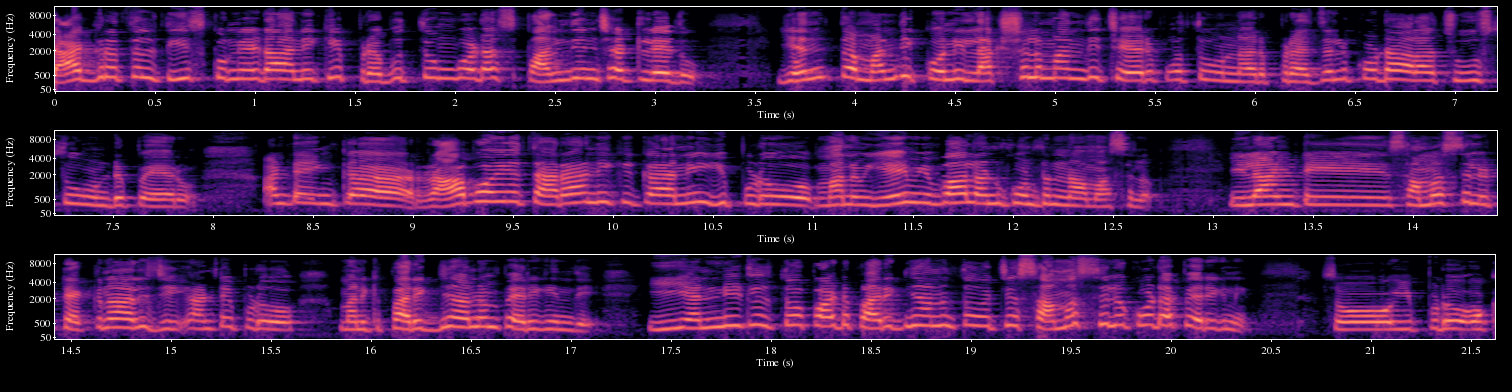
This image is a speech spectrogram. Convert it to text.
జాగ్రత్తలు తీసుకునేడానికి ప్రభుత్వం కూడా స్పందించట్లేదు. ఎంతమంది కొన్ని లక్షల మంది చేరిపోతూ ఉన్నారు. ప్రజలు కూడా అలా చూస్తూ ఉండిపోయారు. అంటే ఇంకా రాబోయే తరానికి కానీ ఇప్పుడు మనం ఏమి ఇవ్వాలనుకుంటున్నాం అసలు? ఇలాంటి సమస్యలు టెక్నాలజీ అంటే ఇప్పుడు మనకి పరిజ్ఞానం పెరిగింది. ఈ అన్నిటితో పాటు పరిజ్ఞానంతో వచ్చే సమస్యలు కూడా పెరిగినాయి. సో ఇప్పుడు ఒక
